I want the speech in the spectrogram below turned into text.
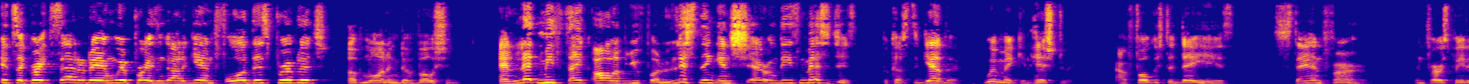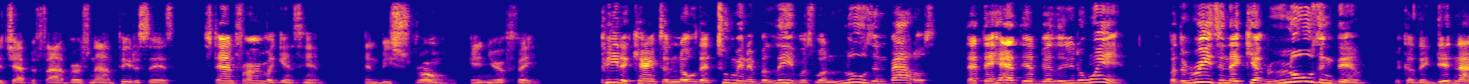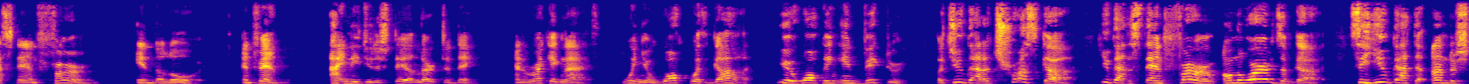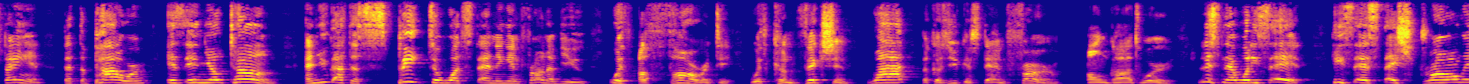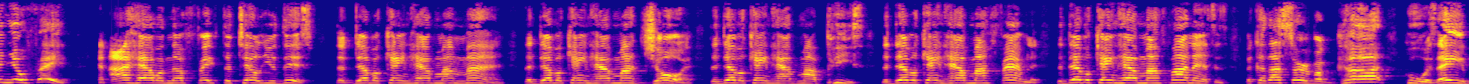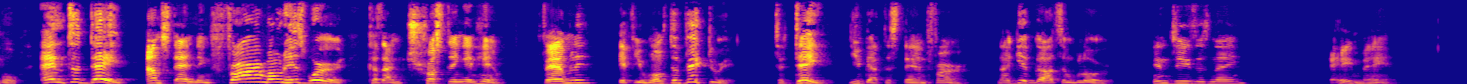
It's a great Saturday, and we're praising God again for this privilege of morning devotion. And let me thank all of you for listening and sharing these messages because together we're making history. Our focus today is stand firm. In 1 Peter chapter 5 verse 9, Peter says, "Stand firm against him and be strong in your faith." Peter came to know that too many believers were losing battles that they had the ability to win. But the reason they kept losing them because they did not stand firm in the Lord. And family, I need you to stay alert today and recognize when you walk with God, you're walking in victory. But you've got to trust God. You've got to stand firm on the words of God. See, you've got to understand that the power is in your tongue. And you got to speak to what's standing in front of you with authority, with conviction. Why? Because you can stand firm on God's word. Listen to what he said. He says, stay strong in your faith. And I have enough faith to tell you this. The devil can't have my mind. The devil can't have my joy. The devil can't have my peace. The devil can't have my family. The devil can't have my finances because I serve a God who is able. And today I'm standing firm on his word because I'm trusting in him. Family, if you want the victory, today you've got to stand firm. Now give God some glory. In Jesus' name. Amen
